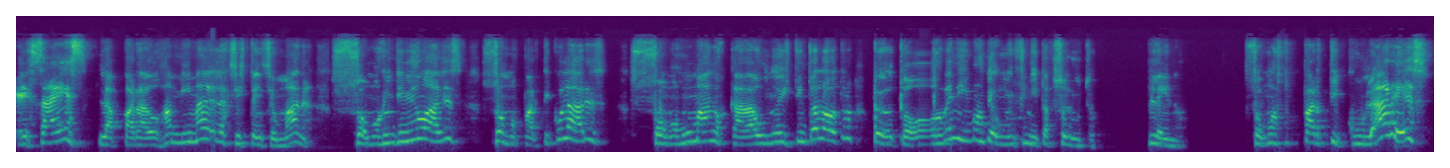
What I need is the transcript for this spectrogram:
Esa es la paradoja misma de la existencia humana. Somos individuales, somos particulares, somos humanos, cada uno distinto al otro, pero todos venimos de un infinito absoluto, pleno. Somos particulares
